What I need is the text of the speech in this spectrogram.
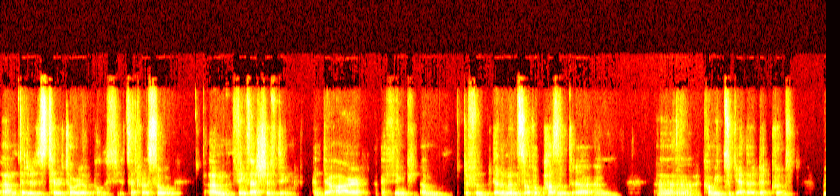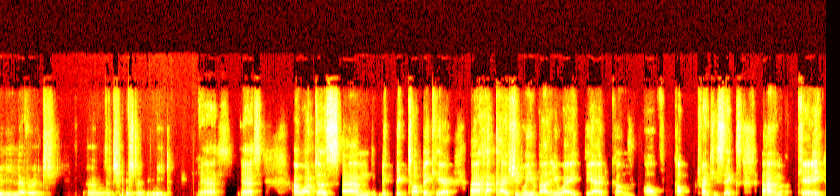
um, that it is territorial policy, etc. So um, things are shifting, and there are, I think, um, different elements of a puzzle that are um, uh, coming together that could really leverage um, the change that we need. Yes, yes. And what does um, big big topic here? Uh, how, how, should we evaluate the outcome of COP twenty six? Um, clearly,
